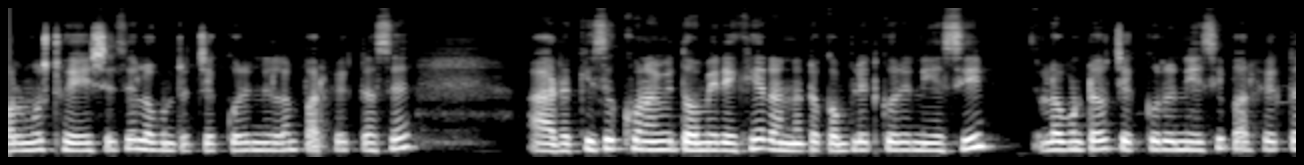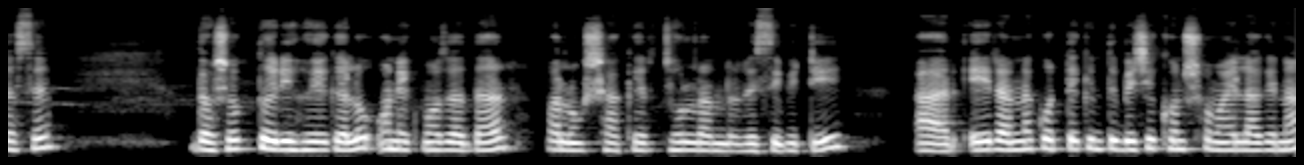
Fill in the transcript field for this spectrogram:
অলমোস্ট হয়ে এসেছে, লবণটা চেক করে নিলাম পারফেক্ট আছে। আর কিছুক্ষণ আমি দমে রেখে রান্নাটা কমপ্লিট করে নিয়েছি, লবণটাও চেক করে নিয়েছি পারফেক্ট আছে। দর্শক, তৈরি হয়ে গেল অনেক মজাদার পালং শাকের ঝোল রান্নার রেসিপিটি আর এই রান্না করতে কিন্তু বেশিক্ষণ সময় লাগে না,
